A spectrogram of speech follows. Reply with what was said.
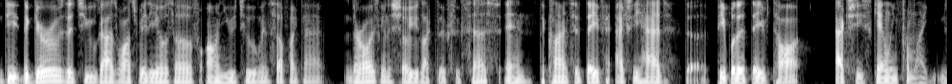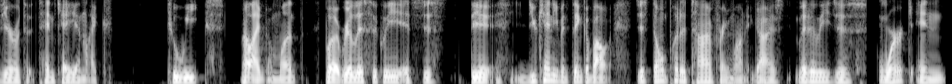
The, the gurus that you guys watch videos of on YouTube and stuff like that, they're always going to show you like the success and the clients that they've actually had, the people that they've taught actually scaling from like zero to 10K in like two weeks or like a month. But realistically, it's just the you can't even think about just don't put a time frame on it, guys. Literally just work and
